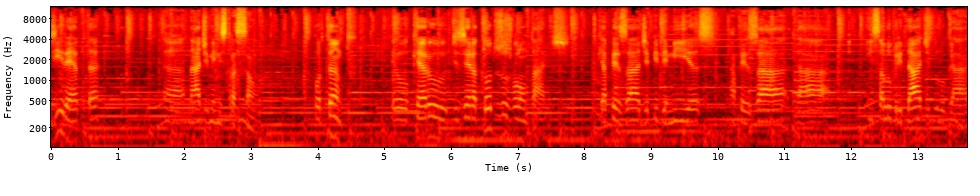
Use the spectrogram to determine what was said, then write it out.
direta uh, na administração. Portanto, eu quero dizer a todos os voluntários que apesar de epidemias, apesar da insalubridade do lugar,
